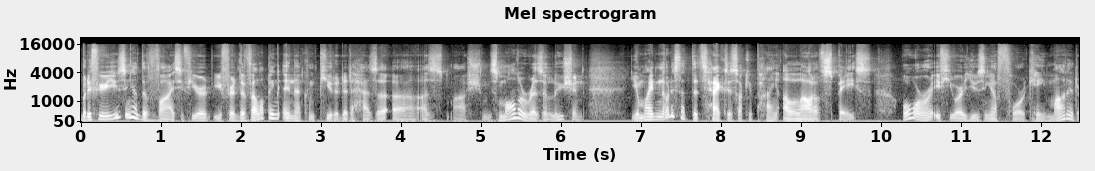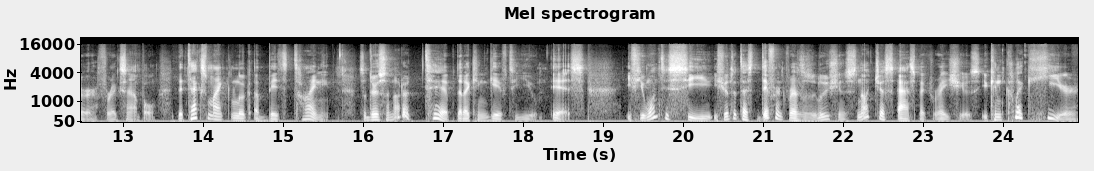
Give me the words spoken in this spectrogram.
But if you're using a device, if you're if you're developing in a computer that has a, a, a smaller resolution, you might notice that the text is occupying a lot of space. Or if you are using a 4K monitor, for example, the text might look a bit tiny. So there's another tip that I can give to you is if you want to see, if you want to test different resolutions, not just aspect ratios, you can click here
